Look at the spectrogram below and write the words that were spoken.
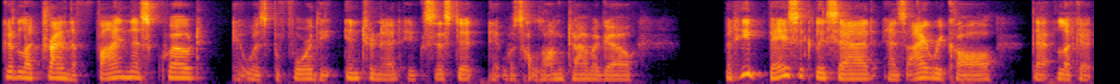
Good luck trying to find this quote. It was before the internet existed, it was a long time ago. But he basically said, as I recall, that look at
